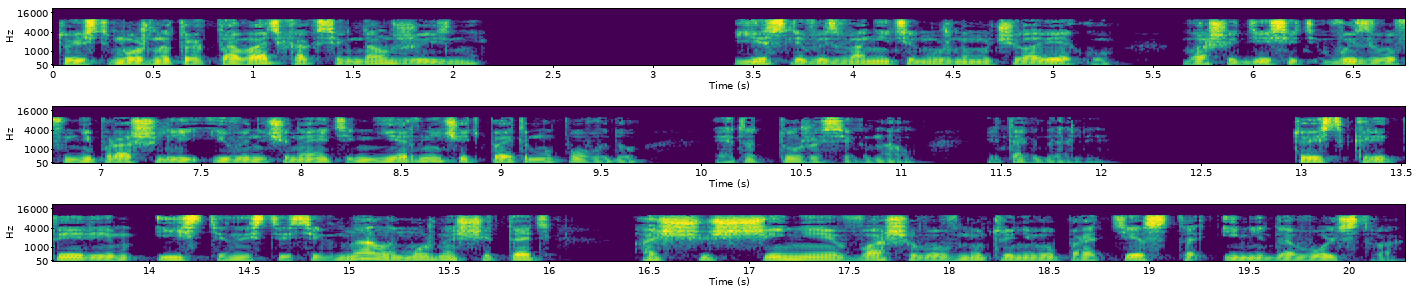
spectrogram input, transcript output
То есть можно трактовать как сигнал жизни. Если вы звоните нужному человеку, ваши 10 вызовов не прошли, и вы начинаете нервничать по этому поводу, это тоже сигнал и так далее. То есть критерием истинности сигнала можно считать ощущение вашего внутреннего протеста и недовольства.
